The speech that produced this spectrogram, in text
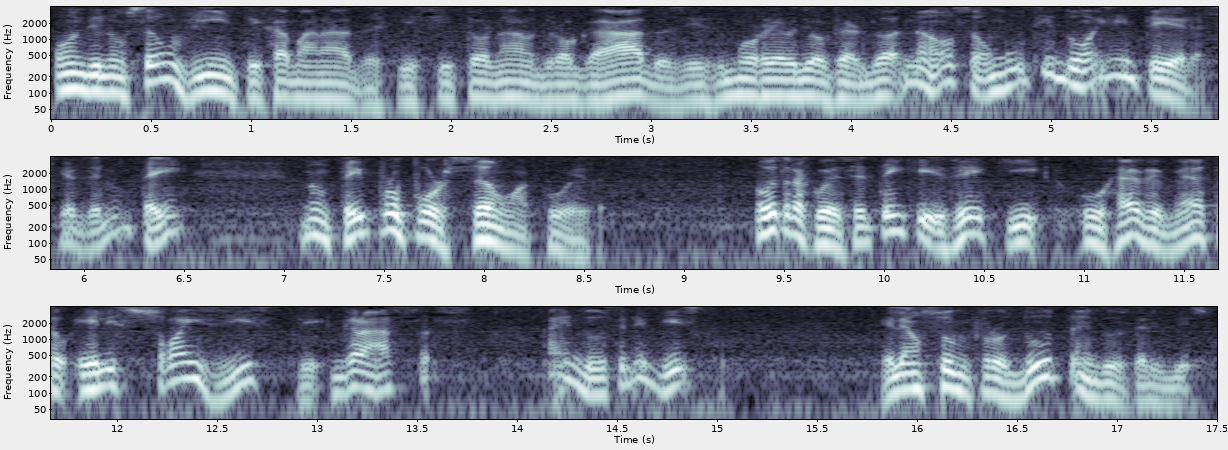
onde não são 20 camaradas que se tornaram drogados e morreram de overdose. Não, são multidões inteiras. Quer dizer, não tem, não tem proporção a coisa. Outra coisa, você tem que ver que o heavy metal ele só existe graças à indústria de disco. Ele é um subproduto da indústria de disco,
